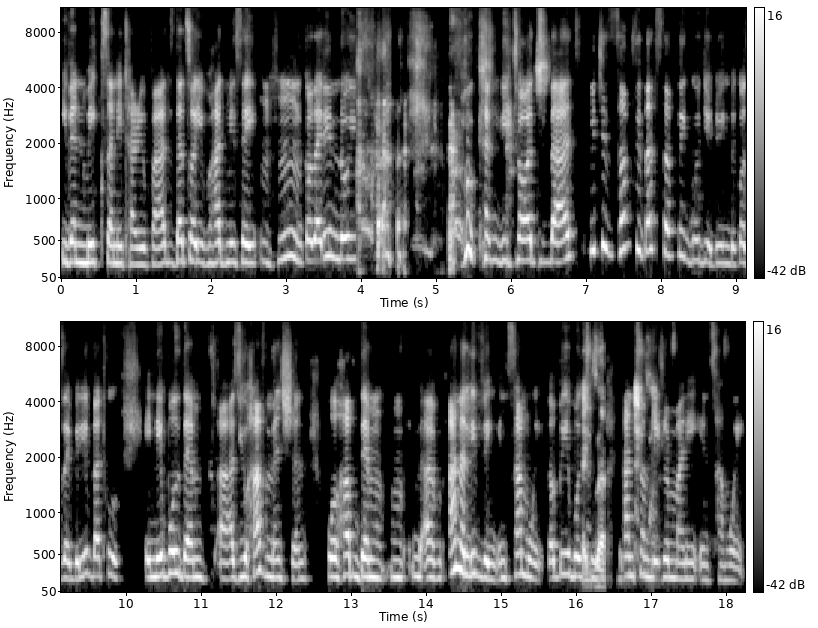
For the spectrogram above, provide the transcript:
even make sanitary pads. That's why you've had me say, because mm-hmm, I didn't know if you can be taught that, which is something that's something good you're doing because I believe that will enable them, uh, as you have mentioned, will help them mm, um, earn a living in some way. They'll be able exactly. to earn some little money in some way.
